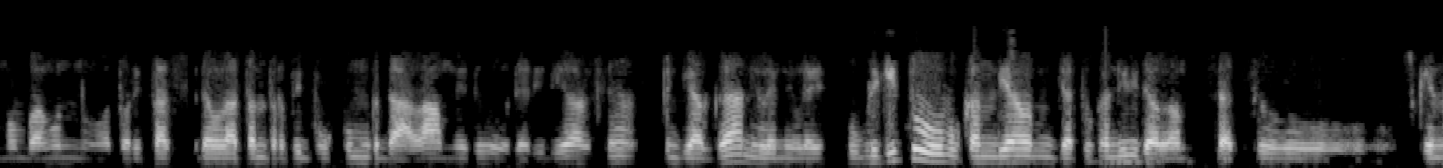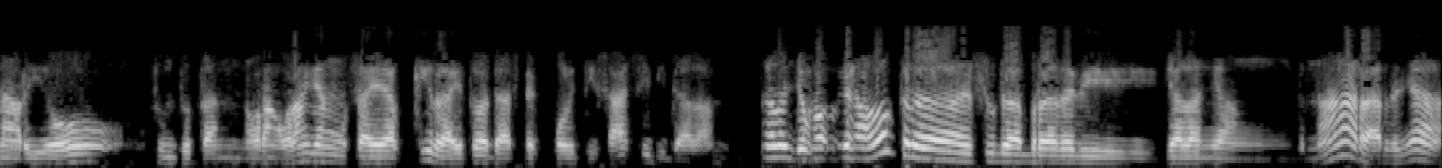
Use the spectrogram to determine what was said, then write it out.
membangun otoritas kedaulatan tertib hukum ke dalam itu. Dari dia harusnya penjaga nilai-nilai publik itu bukan dia menjatuhkan diri dalam satu skenario tuntutan orang-orang yang saya kira itu ada aspek politisasi di dalam. Kalau Jokowi Ahok sudah berada di jalan yang benar artinya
